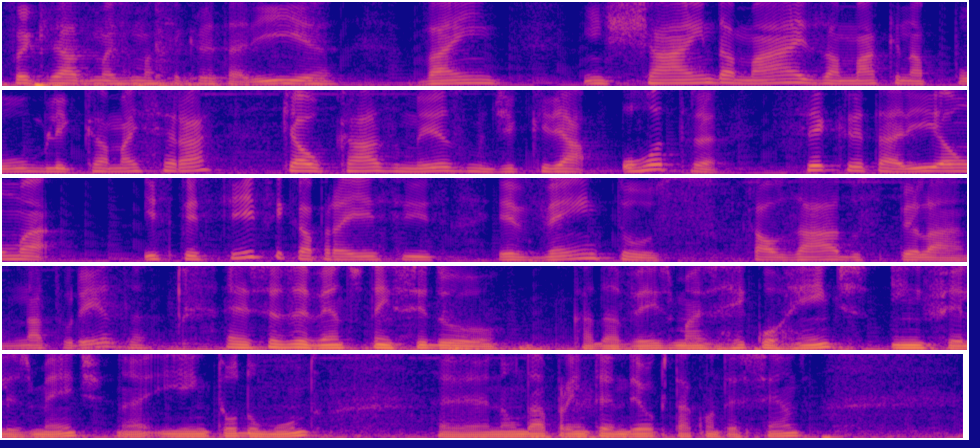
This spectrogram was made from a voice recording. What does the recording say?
foi criado mais uma secretaria, vai inchar ainda mais a máquina pública, mas será que é o caso mesmo de criar outra secretaria, uma específica para esses eventos causados pela natureza? É, esses eventos têm sido cada vez mais recorrentes, infelizmente, né? e em todo o mundo. É, não dá para entender o que está acontecendo.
